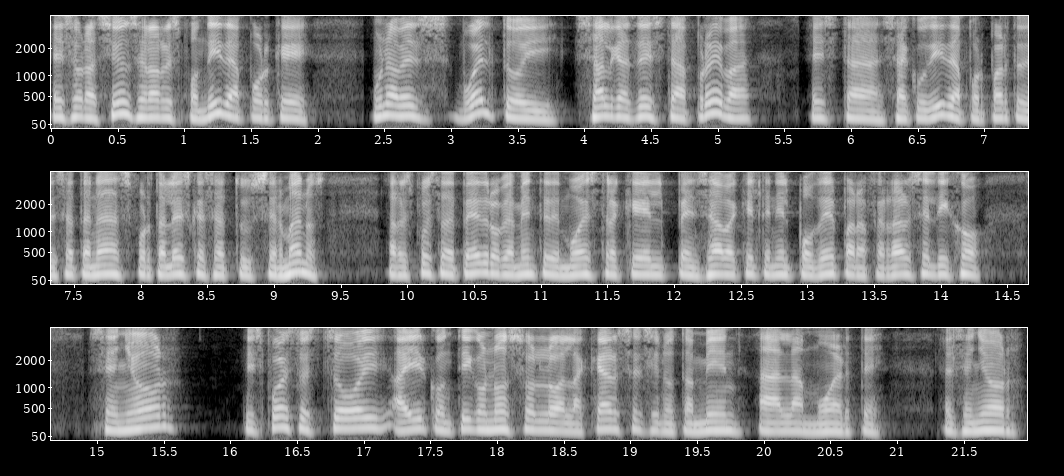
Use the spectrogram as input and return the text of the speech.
Esa oración será respondida porque una vez vuelto y salgas de esta prueba, esta sacudida por parte de Satanás, fortalezcas a tus hermanos. La respuesta de Pedro obviamente demuestra que él pensaba que él tenía el poder para aferrarse. Él dijo, Señor, dispuesto estoy a ir contigo no solo a la cárcel, sino también a la muerte. El Señor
